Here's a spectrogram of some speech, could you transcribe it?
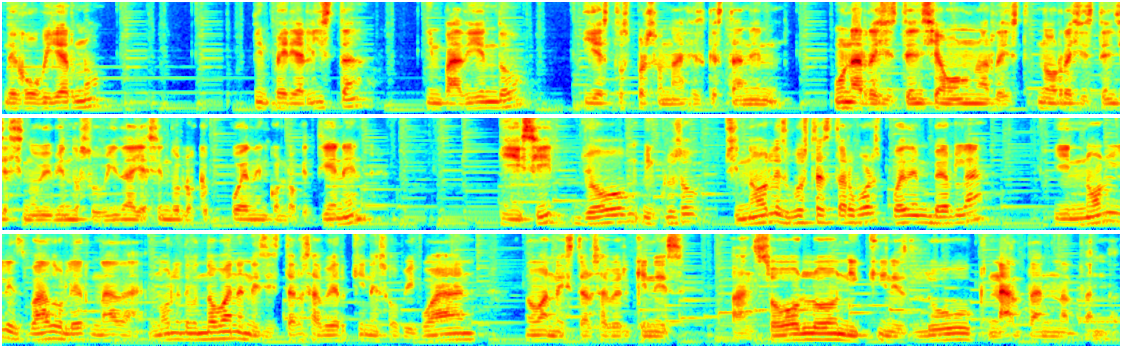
de gobierno imperialista invadiendo y estos personajes que están en una resistencia o una no resistencia, sino viviendo su vida y haciendo lo que pueden con lo que tienen y sí, yo incluso si no les gusta Star Wars pueden verla y no les va a doler nada. No, no van a necesitar saber quién es Obi-Wan, no van a necesitar saber quién es Han Solo, ni quién es Luke, nada, nada, nada.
